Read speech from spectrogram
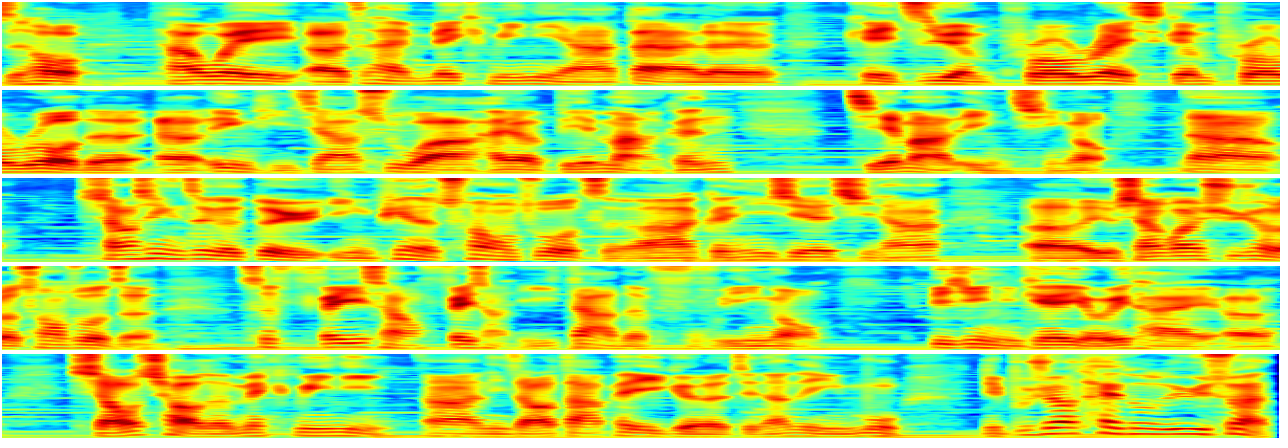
之后，它为呃这台 Mac Mini 啊带来了可以支援 ProRes 跟 ProRAW 的呃硬体加速啊，还有编码跟解码的引擎哦。那相信这个对于影片的创作者啊，跟一些其他呃有相关需求的创作者是非常非常一大的福音哦。毕竟你可以有一台呃小巧的 Mac Mini，那你只要搭配一个简单的荧幕，你不需要太多的预算，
